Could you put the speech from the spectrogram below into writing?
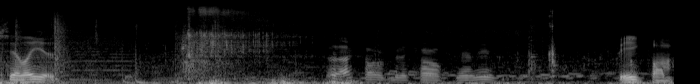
Few sillies. Oh, that coral, bit of coral down there. Big bomb.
